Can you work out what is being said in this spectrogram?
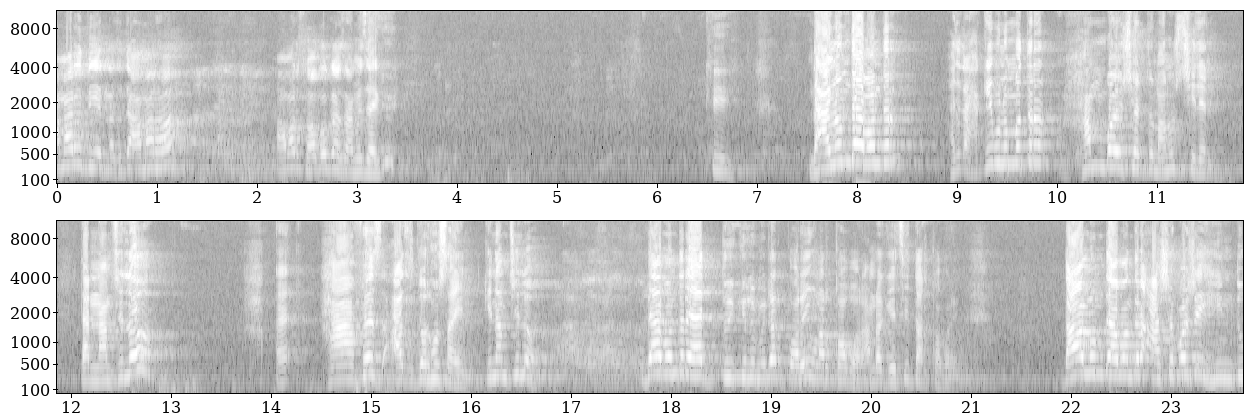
আমারও দিয়েন না, যদি আমার হয়, আমার সবক আছে আমি যাই কি? দালুম দেবন্দের হাজরত হাকিমুল উম্মদের হাম বয়সী একজন মানুষ ছিলেন। তার নাম ছিল হাফেজ আজগর হোসাইন। কি নাম ছিল? দেবন্দের এক দুই কিলোমিটার পরেই ওনার কবর, আমরা গেছি তার কবরে। দারুম দেবন্দের আশেপাশে হিন্দু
